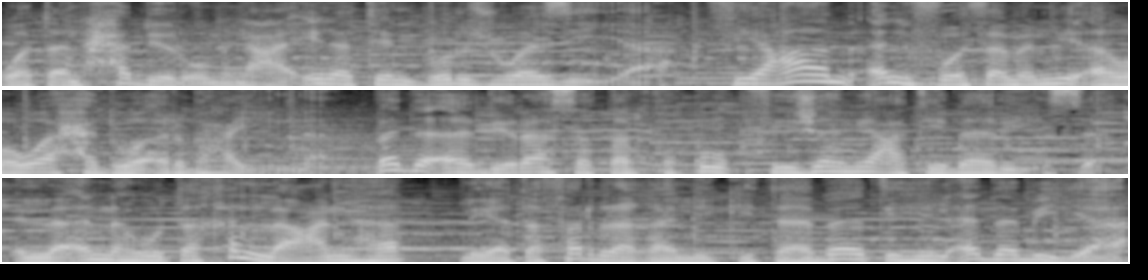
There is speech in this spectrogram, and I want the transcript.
وتنحدر من عائلة برجوازية. في عام 1841 بدأ دراسة الحقوق في جامعة باريس إلا أنه تخلى عنها ليتفرغ لكتاباته الأدبية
